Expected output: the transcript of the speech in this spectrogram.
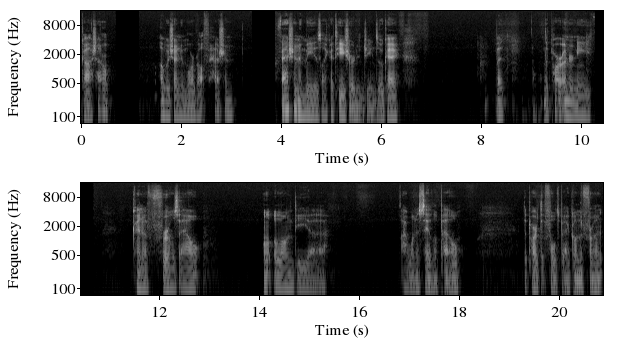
gosh, I don't I wish I knew more about fashion. Fashion to me is like a t-shirt and jeans, okay? but the part underneath kind of furls out along the uh, I want to say lapel, the part that folds back on the front.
